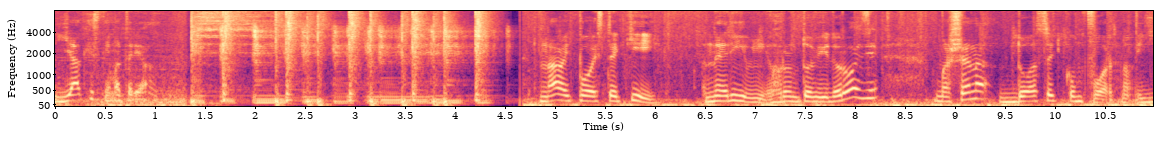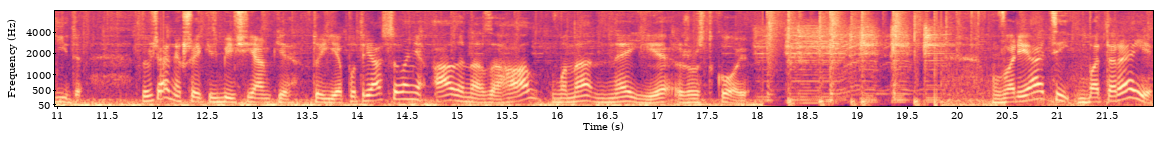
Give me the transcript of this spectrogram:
якісні матеріали. Навіть по ось такій нерівній ґрунтовій дорозі машина досить комфортно їде. Звичайно, якщо якісь більші ямки, то є потрясування, але на загал вона не є жорсткою. Варіацій батареї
